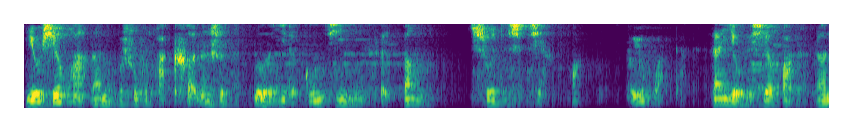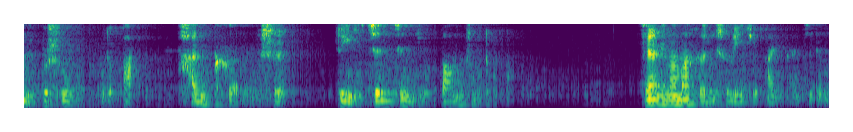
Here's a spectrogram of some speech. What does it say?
有些话让你不舒服的话，可能是恶意的攻击你、诽谤你，说的是假话，不用管它。但有一些话让你不舒服的话，很可能是对你真正有帮助的话。前两天妈妈和你说了一句话，你还记得吗？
